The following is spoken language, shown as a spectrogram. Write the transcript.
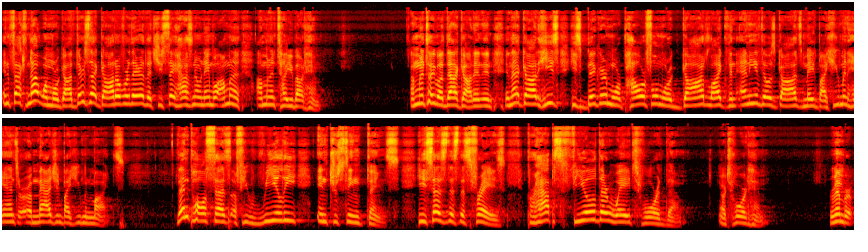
In fact, not one more God. There's that God over there that you say has no name. Well, I'm going to I'm to tell you about him. I'm going to tell you about that God. And, and, and that God, he's, he's bigger, more powerful, more God like than any of those gods made by human hands or imagined by human minds. Then Paul says a few really interesting things. He says this, this phrase, perhaps feel their way toward them or toward him. Remember,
